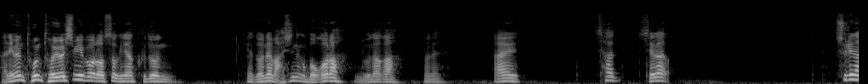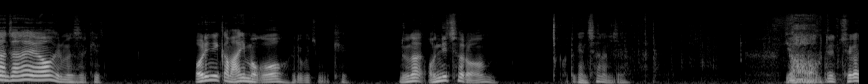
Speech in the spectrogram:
아니면 돈 더 열심히 벌어서 그냥 그 돈 너네 맛있는 거 먹어라 누나가 너네. 아이 사 제가 술이나 한잔 해요. 이러면서 이렇게 어리니까 많이 먹어. 그리고 좀 이렇게 누나 언니처럼. 그것도 괜찮은데 야 근데 제가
